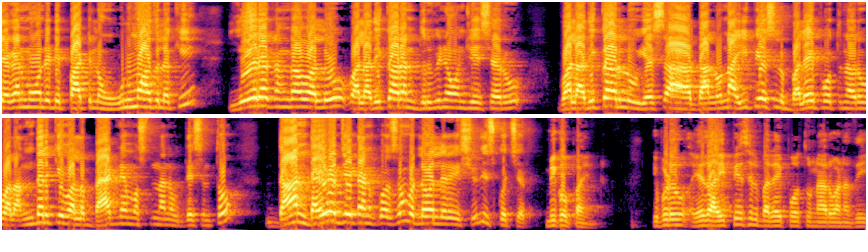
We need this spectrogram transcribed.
జగన్మోహన్ రెడ్డి పార్టీలో ఉన్మాదులకి ఏ రకంగా వాళ్ళు వాళ్ళ అధికారాన్ని దుర్వినియోగం చేశారు వాళ్ళ అధికారులు ఎస్ దానిలో ఉన్న ఐపీఎస్లు బలైపోతున్నారు వాళ్ళందరికీ వాళ్ళ బ్యాడ్ నేమ్ వస్తుందనే ఉద్దేశంతో దాన్ని డైవర్ట్ చేయడానికి కోసం వడ్లవల్లి ఇష్యూ తీసుకొచ్చారు. మీకు పాయింట్ ఇప్పుడు ఏదో ఐపీఎస్లు బలైపోతున్నారు అన్నది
